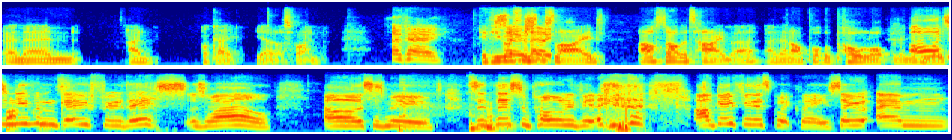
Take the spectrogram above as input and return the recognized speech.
And then and okay, yeah, that's fine. Okay. If you go so, to the next slide, I'll start the timer and then I'll put the poll up. And then oh, I didn't backwards. even go through this as well. Oh, this has moved. so this will probably be. I'll go through this quickly. So, um,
